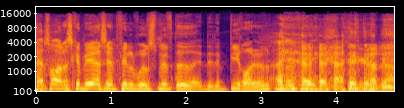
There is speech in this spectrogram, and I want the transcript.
Jeg tror, der skal mere til at pille Will Smith ned i det, det birolle. Men okay. det kan godt være.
